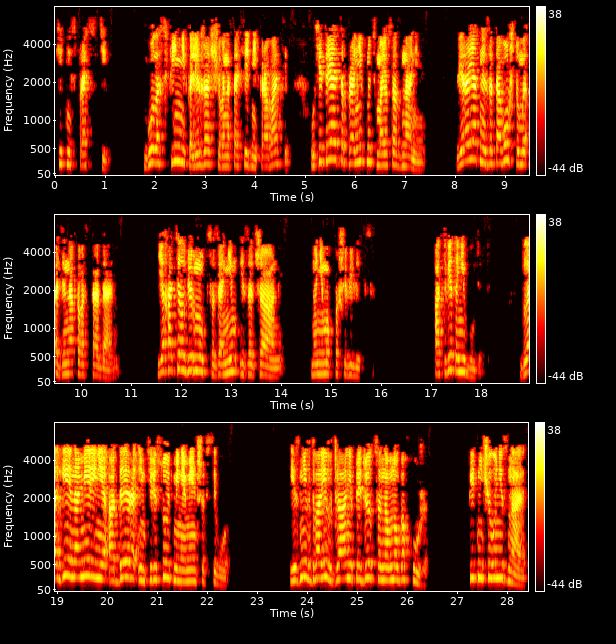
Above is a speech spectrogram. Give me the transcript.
Китнис, прости. Голос Финника, лежащего на соседней кровати, ухитряется проникнуть в мое сознание, вероятно, из-за того, что мы одинаково страдаем. Я хотел вернуться за ним и за Джоанной, но не мог пошевелиться. Ответа не будет. Благие намерения Адейра интересуют меня меньше всего. Из них двоих Джоанне придется намного хуже. Пит ничего не знает,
